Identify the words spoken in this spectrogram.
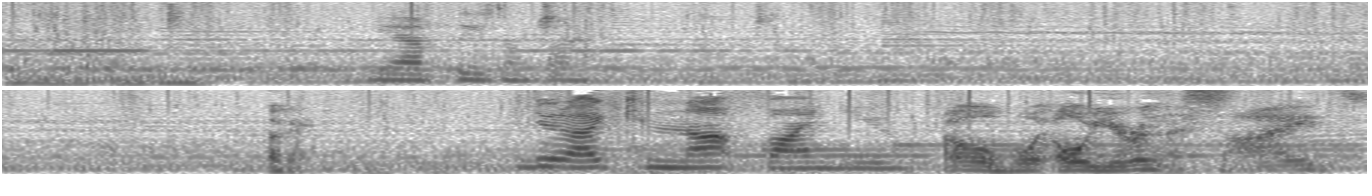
I do not want. Yeah, please don't die. Okay. Dude, I cannot find you. Oh boy. Oh, you're in the sides.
